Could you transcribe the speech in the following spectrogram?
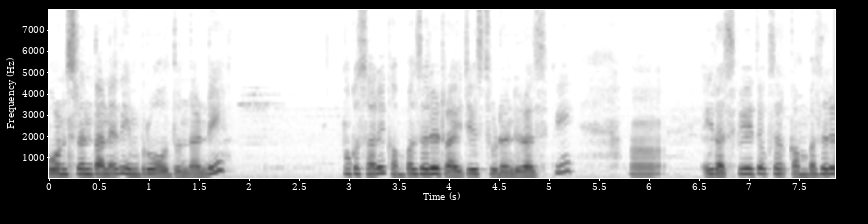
బోన్ స్ట్రెంత్ అనేది ఇంప్రూవ్ అవుతుందండి. ఒకసారి కంపల్సరీ ట్రై చేసి చూడండి రెసిపీ. ఈ రెసిపీ అయితే ఒకసారి కంపల్సరీ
